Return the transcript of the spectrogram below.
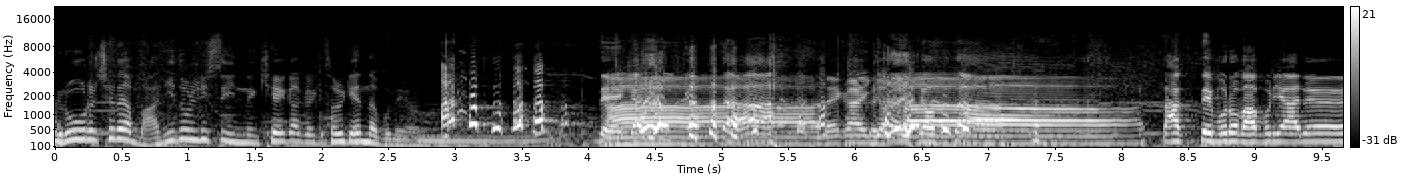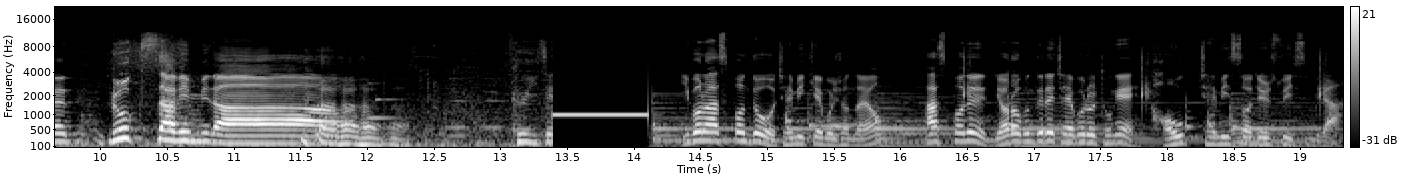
드로우를 최대한 많이 돌릴 수 있는 킬각을 설계했나 보네요 내가 아, 내가 이겼다. 이겼다. 딱대으로 마무리하는 룩삼입니다. 그 이제 이번 하스펀도 재밌게 보셨나요? 하스펀은 여러분들의 제보를 통해 더욱 재밌어질 수 있습니다.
